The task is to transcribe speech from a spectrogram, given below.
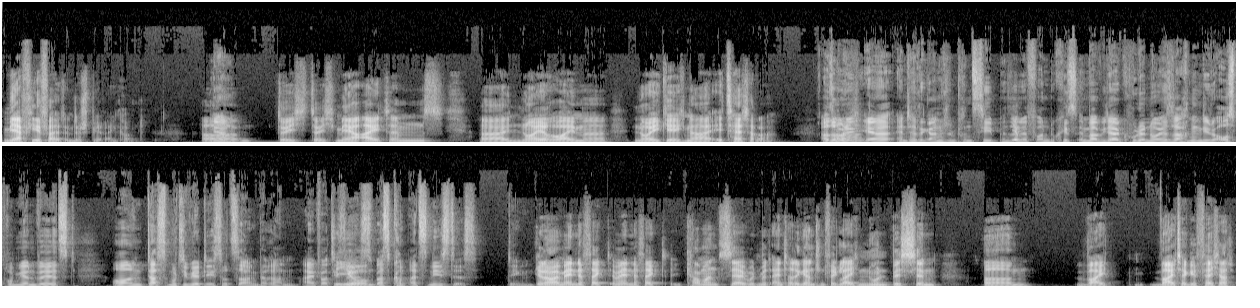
mehr Vielfalt in das Spiel reinkommt. Ja. Ähm, durch, durch mehr Items, äh, neue Räume, neue Gegner etc. Also Ah. wirklich eher Enter the Gungeon-Prinzip im Yep. Sinne von, du kriegst immer wieder coole neue Sachen, die du ausprobieren willst. Und das motiviert dich sozusagen daran. Einfach dieses, Jo. was kommt als nächstes Ding. Genau, im Endeffekt, im Endeffekt kann man es sehr gut mit Enter the Gungeon vergleichen, nur ein bisschen ähm, weit, weiter gefächert.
